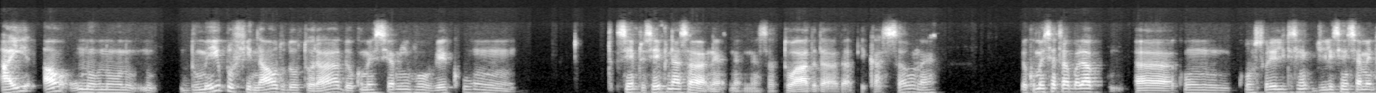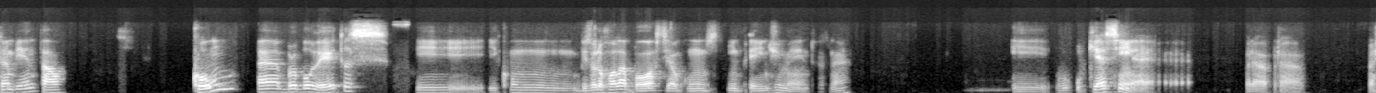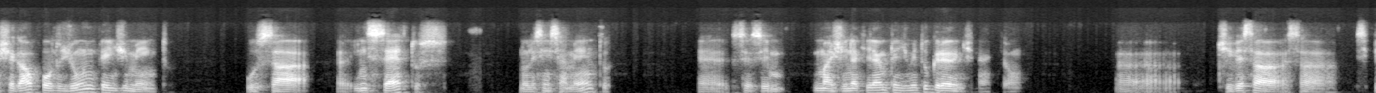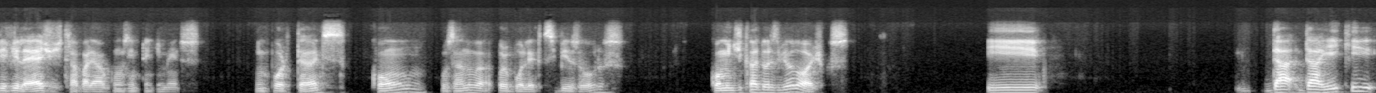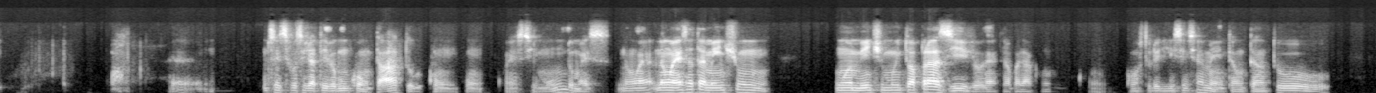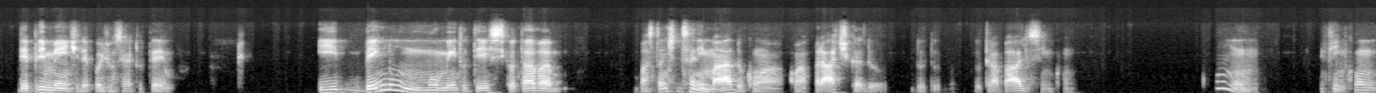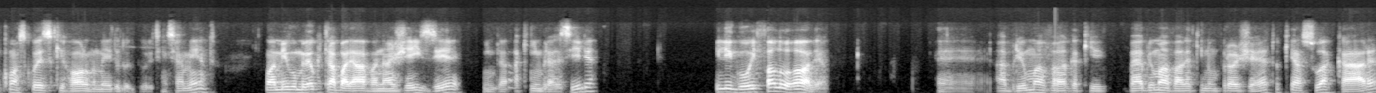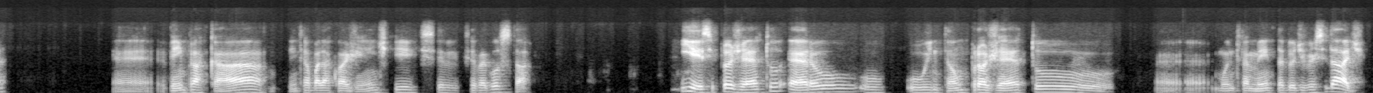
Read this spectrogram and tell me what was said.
aí, ao, no, no, no, do meio para o final do doutorado, eu comecei a me envolver com sempre sempre nessa né, né, nessa toada da, da, aplicação, né? Eu comecei a trabalhar uh, com consultoria de licenciamento ambiental com uh, borboletas e, e com besouro rola-bosta em alguns empreendimentos, né? E o, o que é assim, é, para chegar ao ponto de um empreendimento usar insetos no licenciamento, você, você, imagina que ele é um empreendimento grande, né? Então, uh, tive essa, essa, esse privilégio de trabalhar alguns empreendimentos importantes com usando borboletas e besouros como indicadores biológicos. E da, daí que. É, não sei se você já teve algum contato com, com, com, esse mundo, mas não é, não é exatamente um, um ambiente muito aprazível, né? Trabalhar com, com de licenciamento. É um tanto deprimente depois de um certo tempo. E bem num momento desse que eu estava bastante desanimado com a, com a prática do, do, do, trabalho, assim, com, com, enfim, com, com as coisas que rolam no meio do, do licenciamento, um amigo meu que trabalhava na GIZ, aqui em Brasília, me ligou e falou, olha, é, abriu uma vaga aqui, vai abrir uma vaga aqui num projeto que é a sua cara, é, vem para cá, vem trabalhar com a gente que você vai gostar. E esse projeto era o, o, o então projeto é, monitoramento da biodiversidade.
